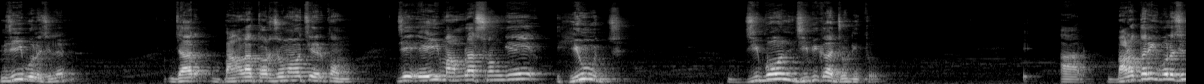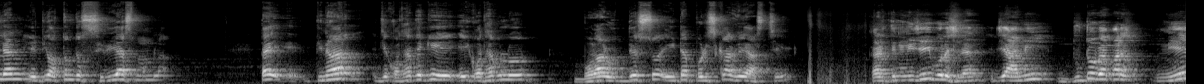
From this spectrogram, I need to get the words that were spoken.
নিজেই বলেছিলেন, যার বাংলা তর্জমা হচ্ছে এরকম যে এই মামলার সঙ্গে হিউজ জীবন জীবিকা জড়িত। আর বারো তারিখ বলেছিলেন, এটি অত্যন্ত সিরিয়াস মামলা। তাই তিনার যে কথা থেকে এই কথাগুলো বলার উদ্দেশ্য এইটা পরিষ্কার হয়ে আসছে। কারণ তিনি নিজেই বলেছিলেন যে আমি দুটো ব্যাপার নিয়ে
